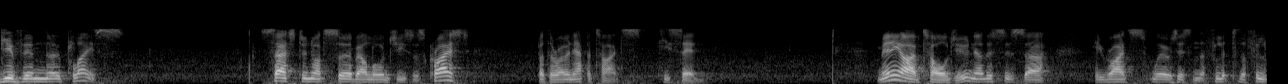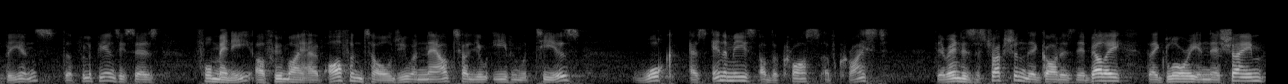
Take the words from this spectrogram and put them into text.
give them no place. Such do not serve our Lord Jesus Christ, but their own appetites, he said. Many I've told you, now this is, uh, he writes, where is this? In the, to the Philippians. The Philippians, he says, For many, of whom I have often told you, and now tell you even with tears, walk as enemies of the cross of Christ. Their end is destruction, their God is their belly, they glory in their shame,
